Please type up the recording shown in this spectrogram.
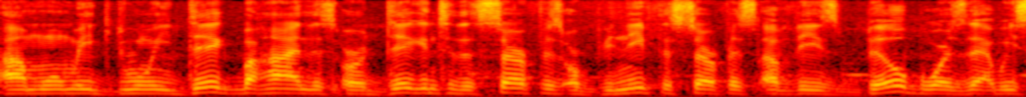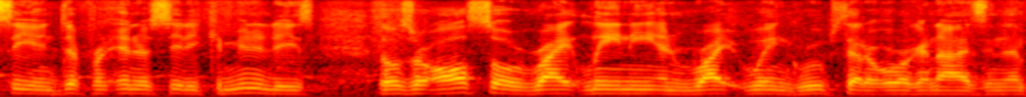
Um, when we when we dig behind this or dig into the surface or beneath the surface of these billboards that we see in different inner city communities, those are also right-leaning and right-wing groups that are organizing them,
